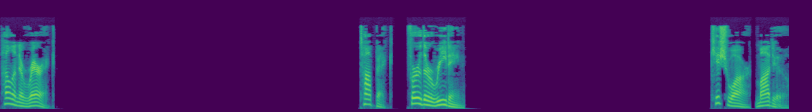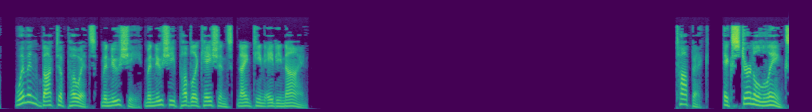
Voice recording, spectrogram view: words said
Helena Roerich Further reading. Kishwar, Madhu. Women Bhakta Poets, Manushi Manushi Publications, 1989. External links.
